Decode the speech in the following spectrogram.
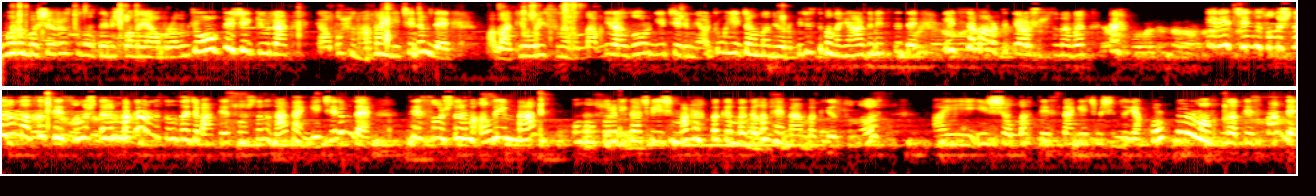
Umarım başarırsınız demiş bana Yağmur Hanım. Çok teşekkürler. Ya bu sınavdan geçerim de Valla teori sınavından biraz zor geçerim ya. Çok heyecanlanıyorum. Birisi bana yardım etse de geçsem artık ya şu sınavı. Heh. Evet şimdi sonuçlarım nasıl? Test sonuçlarıma bakar mısınız acaba? Test sonuçlarını zaten geçerim de. Test sonuçlarımı alayım ben. Ondan sonra birkaç bir işim var. Heh, bakın bakalım hemen bakıyorsunuz. Ay inşallah testten geçmişimdir. Ya korkmuyorum aslında testten de.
